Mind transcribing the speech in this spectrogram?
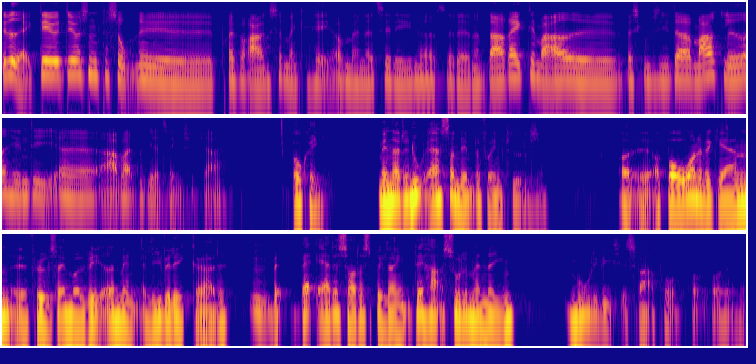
det ved jeg ikke. Det er jo, det er jo sådan en personlig øh, præference, man kan have, om man er til det ene eller til det andet. Der er rigtig meget, øh, hvad skal man sige, der er meget glæde at hente i at arbejde med de her ting, synes jeg. Okay. Men når det nu er så nemt at få indflydelse, og, øh, og borgerne vil gerne øh, føle sig involveret, men alligevel ikke gøre det, mm. hvad, hvad er det så, der spiller ind? Det har Suleiman Naim muligvis et svar på. Prøv, prøv at høre her.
